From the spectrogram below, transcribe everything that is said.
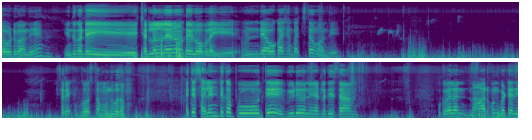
డౌట్గా ఉంది. ఎందుకంటే ఈ చెట్లలోనే ఉంటాయి లోపల అవి ఉండే అవకాశం ఖచ్చితంగా ఉంది. సరే ఇంకోస్తా ముందు పోదాం. అయితే సైలెంట్గా పోతే వీడియో నేను ఎట్లా తీస్తాను ఒకవేళ నా అరుపుని బట్టి అది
